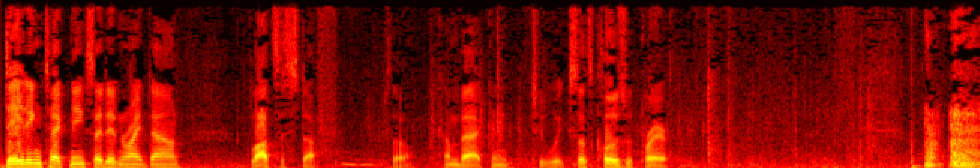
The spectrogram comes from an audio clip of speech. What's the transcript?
dating techniques I didn't write down. Lots of stuff. So come back in two weeks. Let's close with prayer.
